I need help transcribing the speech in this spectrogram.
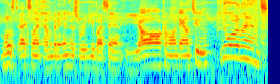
most excellent. I'm going to end this review by saying, y'all come on down to New Orleans.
